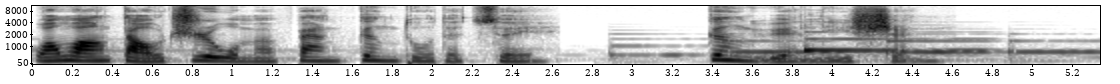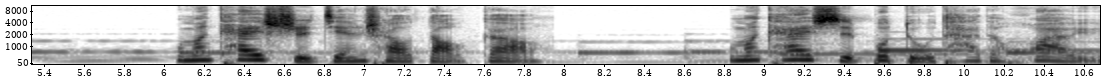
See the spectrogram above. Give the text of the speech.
往往导致我们犯更多的罪，更远离神。我们开始减少祷告，我们开始不读他的话语，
